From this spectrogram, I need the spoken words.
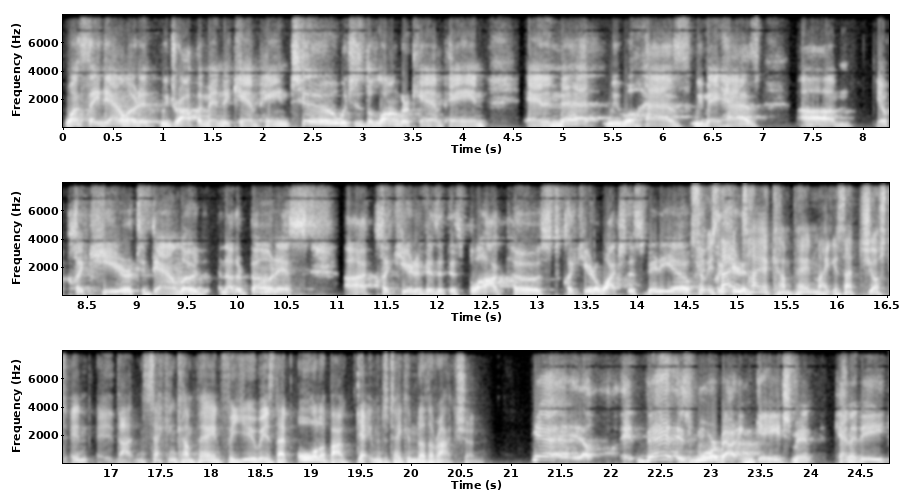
Once they download it, we drop them into campaign two, which is the longer campaign, and in that we will have we may have. Um, you know, click here to download another bonus. Uh, click here to visit this blog post. Click here to watch this video. So is that here to- entire campaign, Mike? Is that just in that second campaign for you? Is that all about getting them to take another action? Yeah, it, that is more about engagement, Kennedy.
